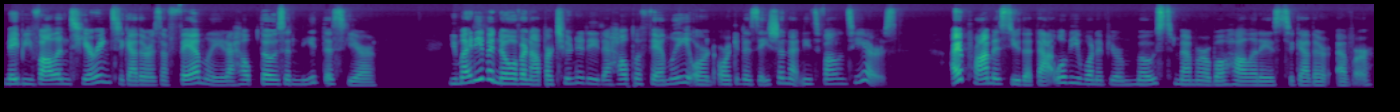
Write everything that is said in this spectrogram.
Maybe volunteering together as a family to help those in need this year you might even know of an opportunity to help a family or an organization that needs volunteers. I promise you that that will be one of your most memorable holidays together ever.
